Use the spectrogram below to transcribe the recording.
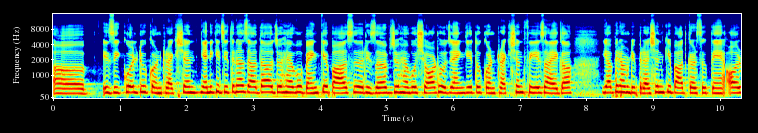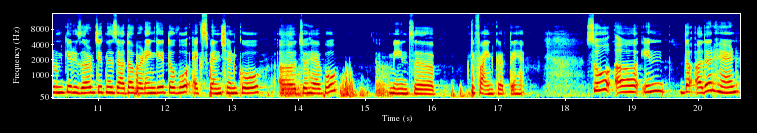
is equal to contraction यानी कि जितना ज़्यादा जो है वो बैंक के पास रिज़र्व जो है वो शॉर्ट हो जाएँगे तो कंट्रैक्शन फ़ेज़ आएगा या फिर हम डिप्रेशन की बात कर सकते हैं और उनके रिज़र्व जितने ज़्यादा बढ़ेंगे तो वो एक्सपेंशन को uh, जो है वो मीन्स डिफ़ाइन करते हैं। so uh, in the other hand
